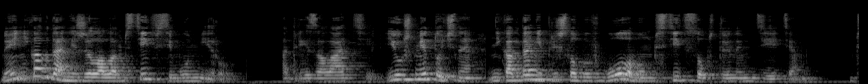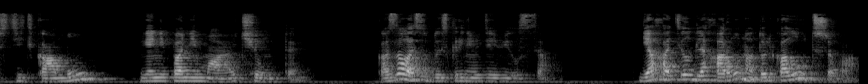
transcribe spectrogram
Но я никогда не желала мстить всему миру, отрезала Атиль. И уж мне точно никогда не пришло бы в голову мстить собственным детям. Мстить кому? Я не понимаю, о чем ты. Казалось, он искренне удивился. Я хотел для Харуна только лучшего.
